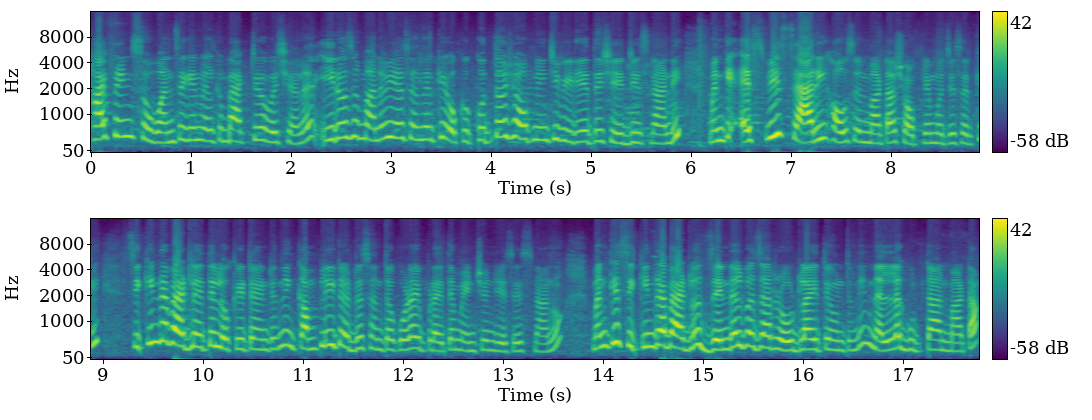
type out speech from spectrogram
Hi friends so once again welcome back to our channel ఈరోజు మన viewers అందరికీ ఒక కొత్త షాప్ నుంచి వీడియో అయితే షేర్ చేసిన అండి. మనకి ఎస్వి శారీ హౌస్ అనమాట షాప్ నేమ్ వచ్చేసరికి. సికింద్రాబాద్లో అయితే లొకేట్ అయి ఉంటుంది. నేను కంప్లీట్ అడ్రస్ అంతా కూడా ఇప్పుడైతే మెన్షన్ చేసేసినాను మనకి సికింద్రాబాద్లో జనరల్ బజార్ రోడ్లో అయితే ఉంటుంది. నల్లగుట్ట అనమాట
